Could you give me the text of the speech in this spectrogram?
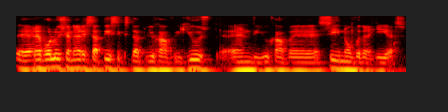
revolutionary statistics that you have used and you have seen over the years?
